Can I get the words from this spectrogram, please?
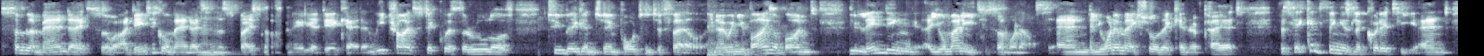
similar mandates or identical mandates mm-hmm. in this space now for nearly a decade. And we try and stick with the rule of too big and too important to fail. You know, when you're buying a bond, you're lending your money to someone else and you want to make sure they can repay it. The second thing is liquidity. And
